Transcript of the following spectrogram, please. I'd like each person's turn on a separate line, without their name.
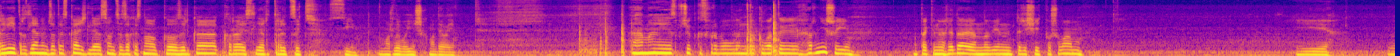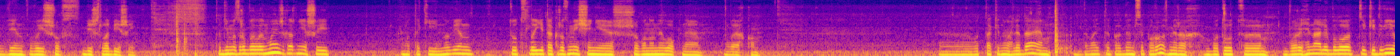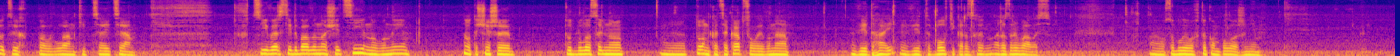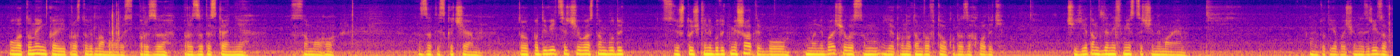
Привіт, розглянемо затискач для сонцезахисного козирька Chrysler 30C, можливо інших моделей. Е, Ми спочатку спробували надрукувати гарніший, так він виглядає, але він тріщить по швам. І він вийшов більш слабіший. Тоді ми зробили менш гарніший. Отакий. Ну він тут слої так розміщені, що воно не лопне легко. Е, от так він виглядає. Давайте пройдемося по розмірах, бо тут е, в оригіналі було тільки дві оцих паланки, ця і ця. В цій версії додано ще ці, але вони. Ну, точніше, тут була сильно е, тонка ця капсула і вона від болтика розривалась. Особливо в такому положенні. Була тоненька і просто відламувалась при, за- при затисканні самого затискача. То подивіться, чи у вас там будуть ці штучки не будуть мішати, бо ми не бачили, сам, як воно там в авто куди заходить. Чи є там для них місце, чи немає. Тут я бачу не зрізав.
